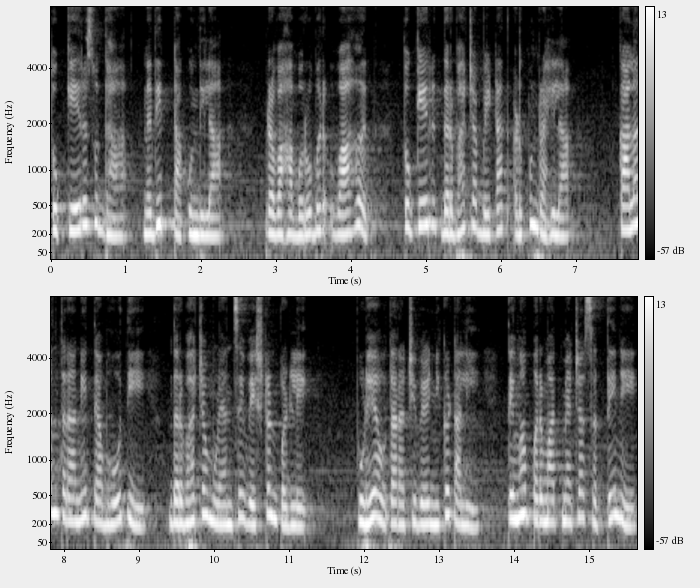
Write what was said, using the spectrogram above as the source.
तो केरसुद्धा नदीत टाकून दिला. प्रवाहाबरोबर वाहत तो केर दर्भाच्या बेटात अडकून राहिला. कालांतराने त्याभोवती दर्भाच्या मुळ्यांचे वेष्टन पडले. पुढे अवताराची वेळ निकट आली तेव्हा परमात्म्याच्या सत्तेने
